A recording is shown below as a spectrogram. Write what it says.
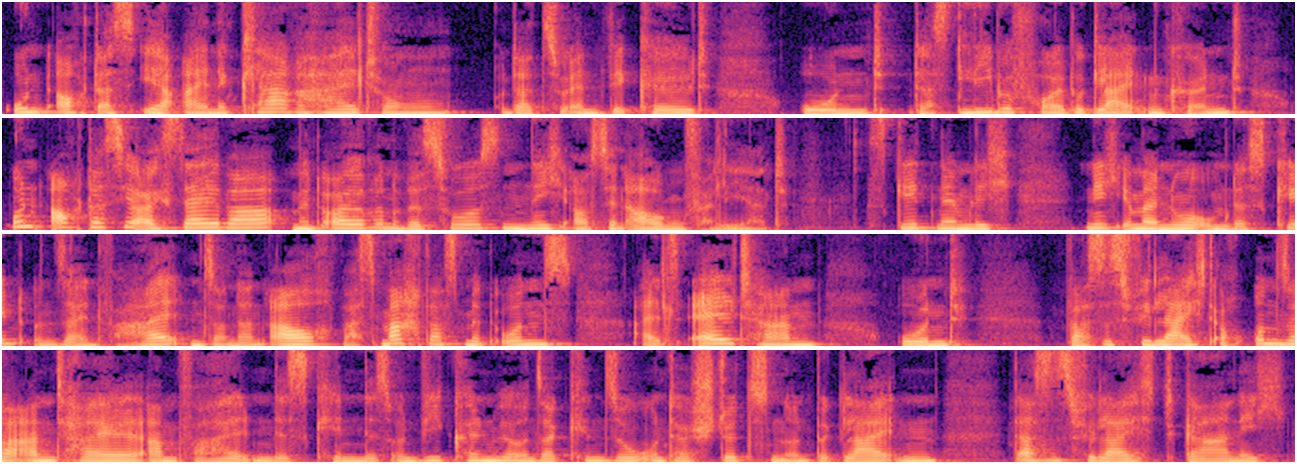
und auch, dass ihr eine klare Haltung dazu entwickelt und das liebevoll begleiten könnt und auch, dass ihr euch selber mit euren Ressourcen nicht aus den Augen verliert. Es geht nämlich nicht immer nur um das Kind und sein Verhalten, sondern auch, was macht das mit uns als Eltern und was ist vielleicht auch unser Anteil am Verhalten des Kindes und wie können wir unser Kind so unterstützen und begleiten, dass es vielleicht gar nicht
